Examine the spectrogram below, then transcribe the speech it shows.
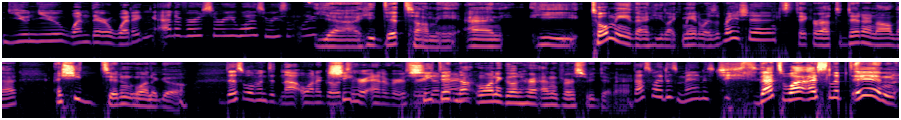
you knew when their wedding anniversary was recently. Yeah, he did tell me, and he told me that he like made reservations, to take her out to dinner and all that, and she didn't want to go. This woman did not want to go She- to her anniversary. She did not want to go to her anniversary dinner. That's why this man is cheating. That's why I slipped in,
